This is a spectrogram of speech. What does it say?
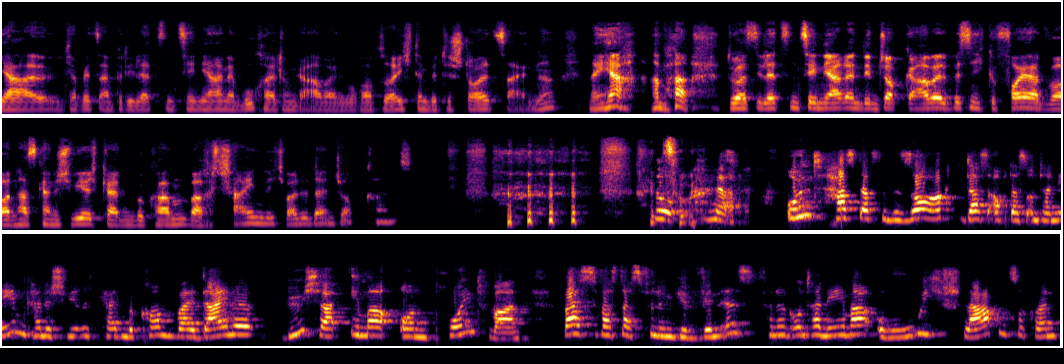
ja, ich habe jetzt einfach die letzten zehn Jahre in der Buchhaltung gearbeitet, worauf soll ich denn bitte stolz sein? Ne? Naja, aber du hast die letzten zehn Jahre in dem Job gearbeitet, bist nicht gefeuert worden, hast keine Schwierigkeiten bekommen, wahrscheinlich, weil du deinen Job kannst. so, so. Ja. Und hast dafür gesorgt, dass auch das Unternehmen keine Schwierigkeiten bekommt, weil deine Bücher immer on point waren. Weißt du, was das für ein Gewinn ist für einen Unternehmer, ruhig schlafen zu können,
